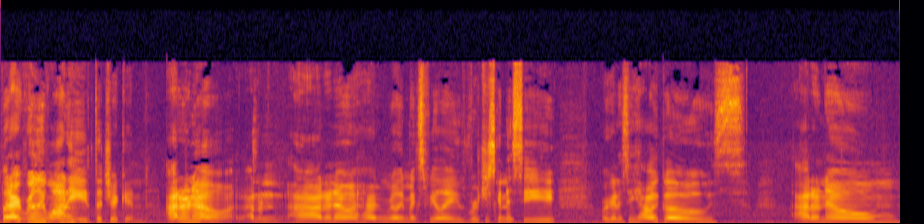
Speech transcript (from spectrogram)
but I really want to eat the chicken. I don't know. I don't. I don't know. I'm having really mixed feelings. We're just gonna see. We're gonna see how it goes. I don't know.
